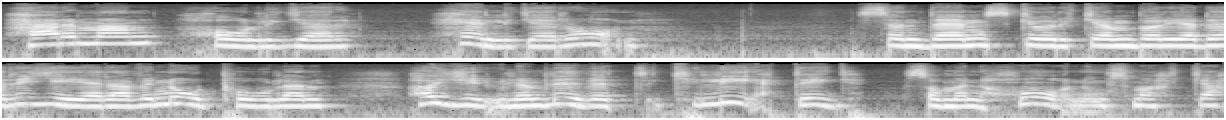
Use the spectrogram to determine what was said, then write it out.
Herman Holger Helgerån. Sen den skurken började regera vid Nordpolen har julen blivit kletig som en honungsmacka.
